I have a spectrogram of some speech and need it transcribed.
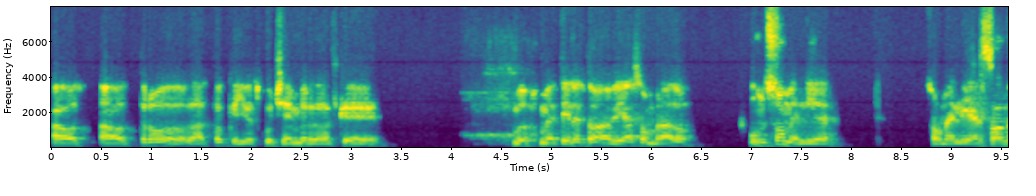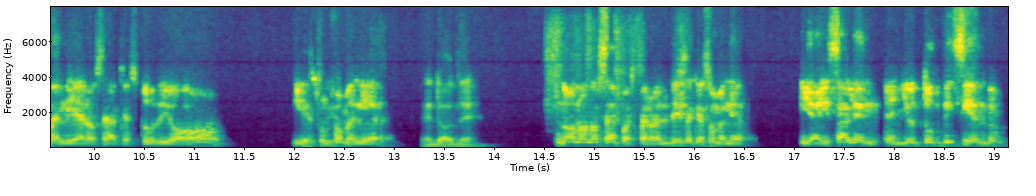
a, ot- a otro dato que yo escuché, en verdad, que uf, me tiene todavía asombrado. Un sommelier, sommelier, sommelier, o sea, que estudió y ¿Qué es un sommelier. ¿En dónde? No, no, no sé, pues, pero él dice que es sommelier. y ahí salen en YouTube diciendo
